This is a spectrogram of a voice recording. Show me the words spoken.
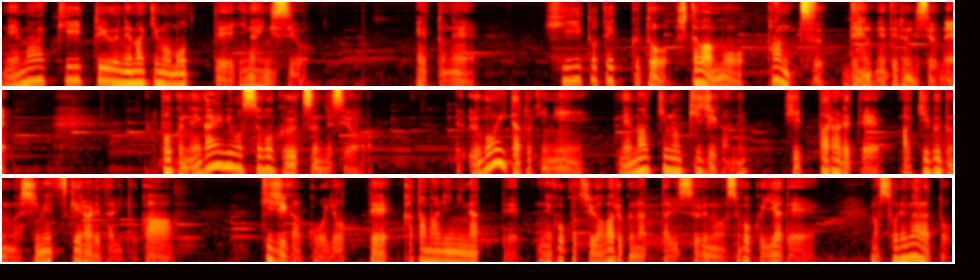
寝巻きという寝巻きも持っていないんですよ。えっとねヒートテックと下はもうパンツで寝てるんですよね。僕寝返りをすごく打つんですよ。で動いた時に寝巻きの生地がね引っ張られて脇部分が締め付けられたりとか生地がこう寄って塊になって寝心地が悪くなったりするのがすごく嫌で、まあ、それならと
